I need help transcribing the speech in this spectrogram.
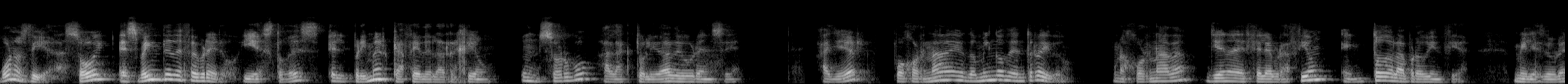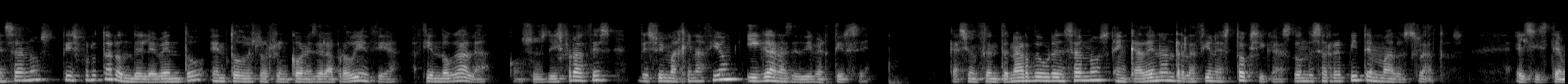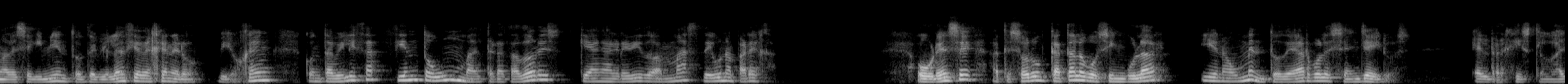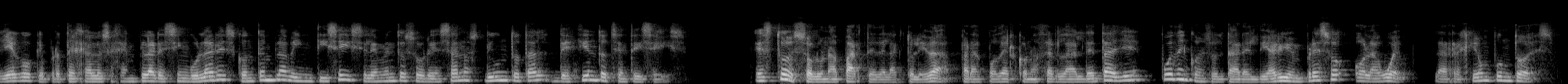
Buenos días, hoy es 20 de febrero y esto es el primer café de la región, un sorbo a la actualidad de Ourense. Ayer fue jornada de Domingo de Entroido, una jornada llena de celebración en toda la provincia. Miles de ourensanos disfrutaron del evento en todos los rincones de la provincia, haciendo gala, con sus disfraces, de su imaginación y ganas de divertirse. Casi un centenar de urensanos encadenan relaciones tóxicas donde se repiten malos tratos. El sistema de seguimiento de violencia de género, Biogen, contabiliza 101 maltratadores que han agredido a más de una pareja. Ourense atesora un catálogo singular y en aumento de árboles senlleiros. El registro gallego que protege a los ejemplares singulares contempla 26 elementos ourensanos de un total de 186. Esto es solo una parte de la actualidad. Para poder conocerla al detalle, pueden consultar el diario impreso o la web, laregion.es.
